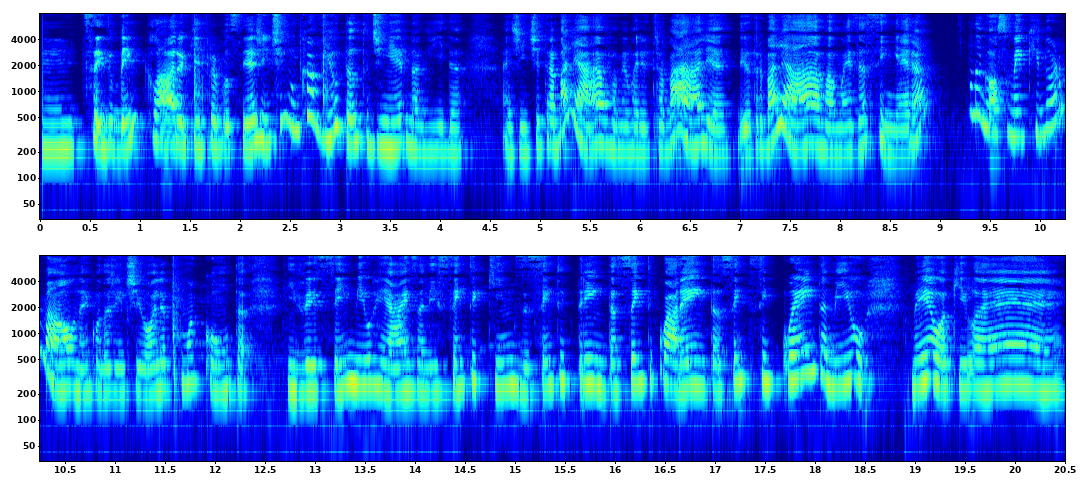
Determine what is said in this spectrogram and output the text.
É, sendo bem claro aqui para você, a gente nunca viu tanto dinheiro na vida. A gente trabalhava, meu marido trabalha, eu trabalhava, mas assim, era negócio meio que normal, né? Quando a gente olha para uma conta e vê 100 mil reais ali, 115, 130, 140, 150 mil, meu, aquilo é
